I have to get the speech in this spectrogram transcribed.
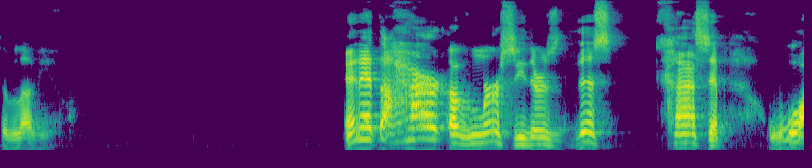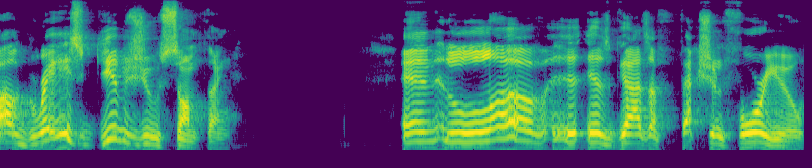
to love you. And at the heart of mercy, there's this concept. While grace gives you something, and love is God's affection for you,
